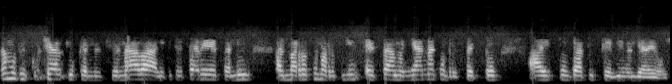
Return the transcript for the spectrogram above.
Vamos a escuchar lo que mencionaba la secretaria de Salud, Alma Rosa Marroquín, esta mañana con respecto a estos datos que viene el día de hoy.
